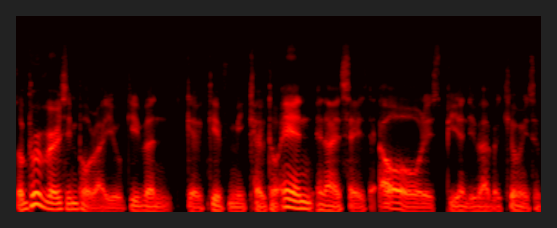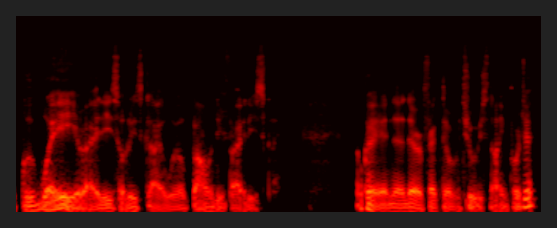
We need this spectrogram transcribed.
So proof very simple, right? You given give, give me capital N, and I say that oh, this Pn divided by Q is a good way, right? So this guy will bounded by this guy. Okay, and then their factor of two is not important.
